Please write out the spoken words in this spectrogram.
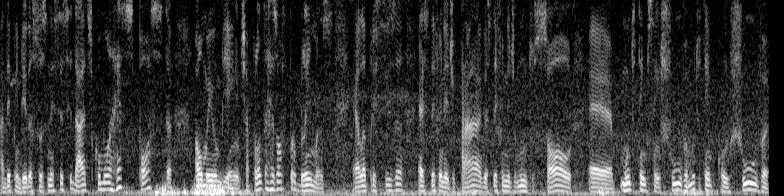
a depender das suas necessidades, como uma resposta ao meio ambiente. A planta resolve problemas, ela precisa é, se defender de pragas, se defender de muito sol, é, muito tempo sem chuva, muito tempo com chuva,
